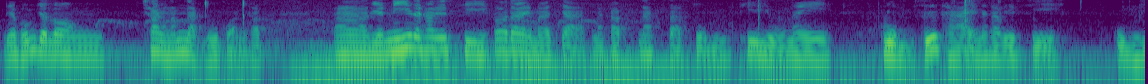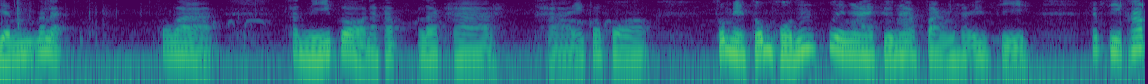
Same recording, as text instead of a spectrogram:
เดี๋ยวผมจะลองชั่งน้ำหนักดูก่อนครับเหรียญนี้นะครับ F4 ก็ได้มาจากนะครับนักสะสมที่อยู่ในกลุ่มซื้อขายนะครับ F4 กลุ่มเหรียญนั่นแหละ เพราะว่า ท่านนี้ก็นะครับราคาขายก็พอสมเหตุสมผลพูดง่ายคือหน่าฟังนะครับ F4 F4 ครับ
